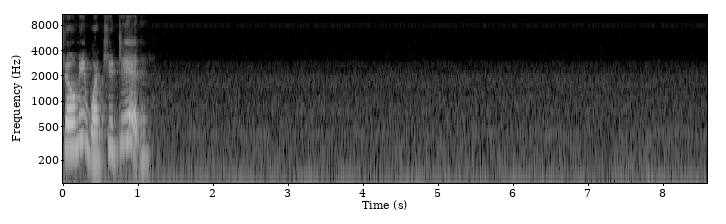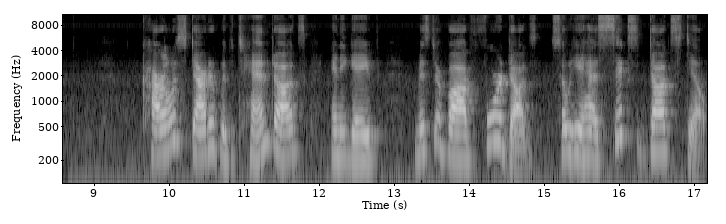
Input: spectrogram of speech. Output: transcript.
Show me what you did. Carlos started with 10 dogs and he gave Mr. Bob four dogs, so he has six dogs still.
